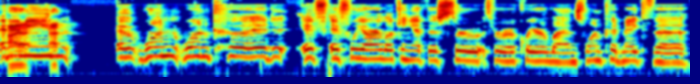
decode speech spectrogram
and I, I mean, I, uh, one one could, if if we are looking at this through through a queer lens, one could make the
